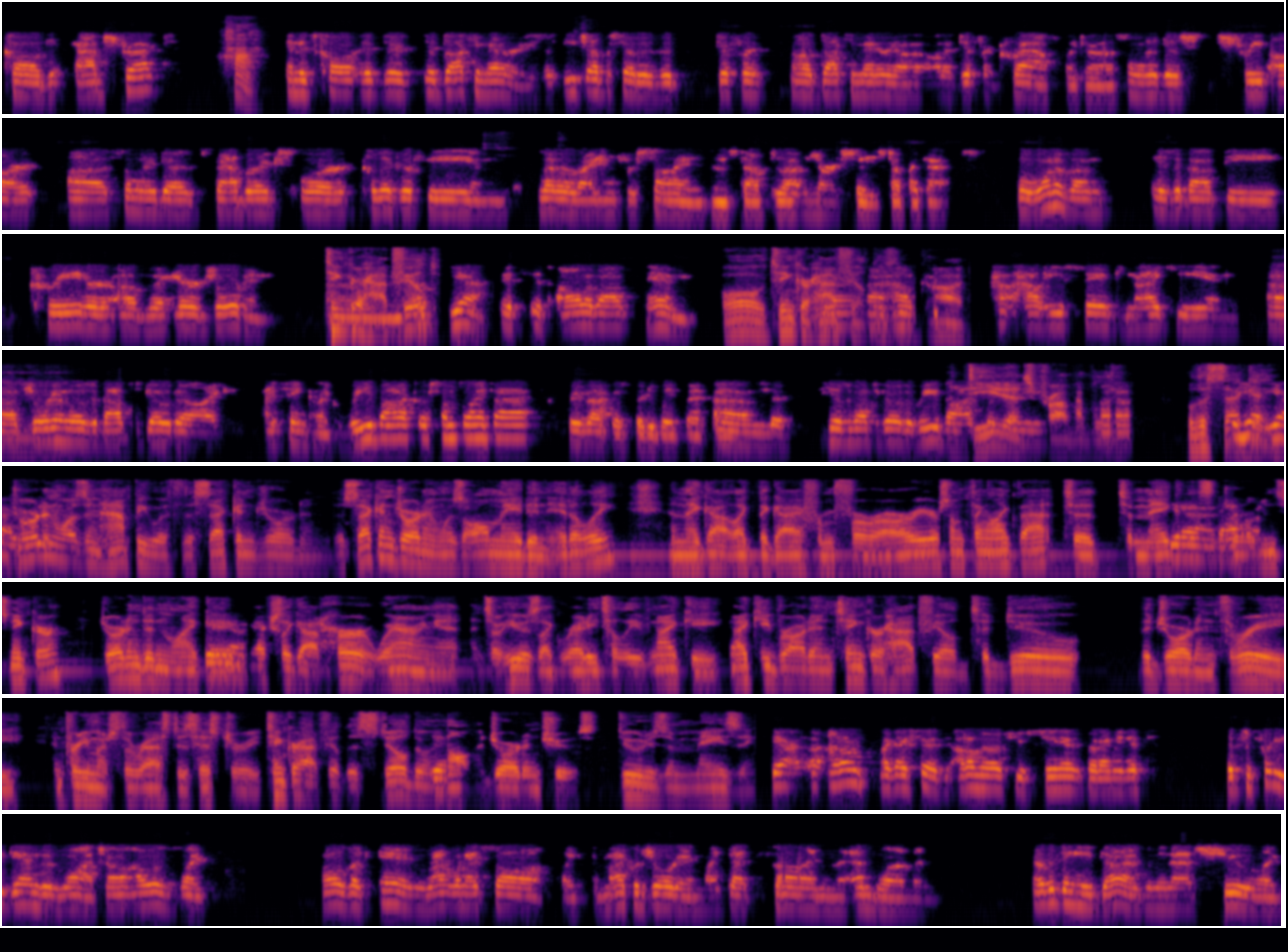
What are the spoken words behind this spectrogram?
called Abstract, Huh. And it's called, they're, they're documentaries. Each episode is a different uh, documentary on a, on a different craft, like uh, someone who does street art, uh, someone who does fabrics or calligraphy and letter writing for signs and stuff throughout New York City, stuff like that. But one of them is about the creator of the Air Jordan. Tinker um, Hatfield? Yeah, it's, it's all about him. Oh, Tinker Hatfield yeah, how, God. How, how, he saved Nike and uh, Jordan was about to go to like I think like Reebok or something like that. Reebok was pretty big back then. Um, sure. He was about to go to Reebok. Adidas he, probably. Uh, well, the second yeah, yeah, Jordan yeah. wasn't happy with the second Jordan. The second Jordan was all made in Italy, and they got like the guy from Ferrari or something like that to to make this Jordan sneaker. Jordan didn't like it. He actually got hurt wearing it, and so he was like ready to leave Nike. Nike brought in Tinker Hatfield to do the Jordan Three, and pretty much the rest is history. Tinker Hatfield is still doing yeah. all the Jordan shoes. Dude is amazing. Yeah, I don't like I said, I don't know if you've seen it, but I mean it's it's a pretty damn good watch. I, I was like I was like in right when I saw like Michael Jordan, like that sign and the emblem and everything he does. I mean that shoe, like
